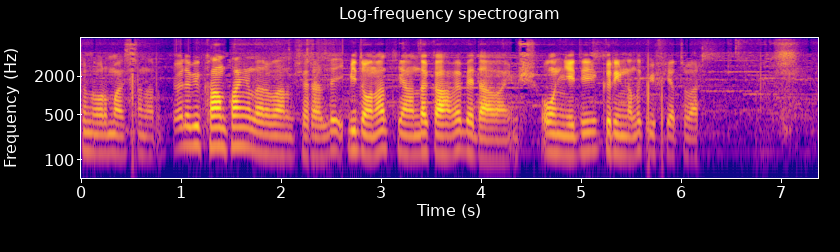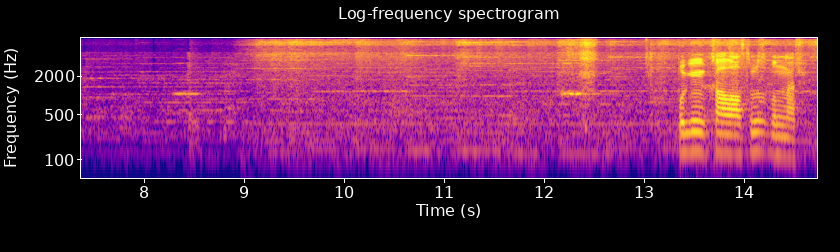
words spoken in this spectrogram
Şu normal sanırım. Böyle bir kampanyalar varmış herhalde. Bir donat yanında kahve bedavaymış. 17 grivnalık bir fiyatı var. Bugünkü kahvaltımız bunlar.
